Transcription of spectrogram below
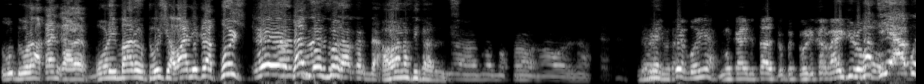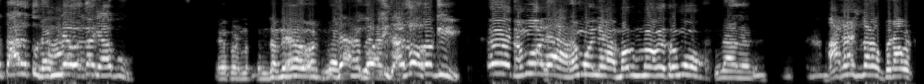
તું ડોળા કાન કાઢે ગોળી મારું તું હવા નીકળે પૂછ હા નથી કાઢવી એ બોલ્યા હું કાઈ તાર થોડી કરવા આવી ગયો નથી આબુ તારે તું રમને વગાડી આબુ એ પણ તમે. એ રમો લ્યા રમો લ્યા મારું ના હોય ના રમો આકાશ લાવો ફટાફટ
